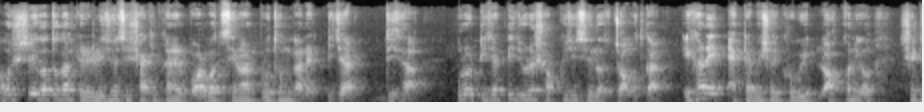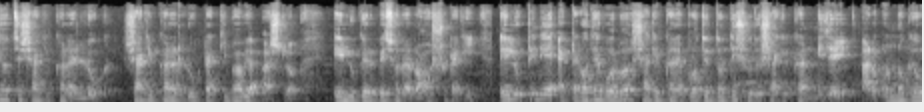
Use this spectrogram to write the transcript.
অবশ্যই গতকালকে রিলিজ হয়েছে শাকিব খানের বরবাদ সিনেমার প্রথম গানের টিজার দ্বিধা। পুরো টিজারটি জুড়ে সব সবকিছু ছিল চমৎকার। এখানে একটা বিষয় খুবই লক্ষণীয়, সেটি হচ্ছে শাকিব খানের লুক শাকিব খানের লুকটা কীভাবে আসলো? এই লুকের পেছনের রহস্যটা কি? এই লুকটি নিয়ে একটা কথাই বলব, শাকিব খানের প্রতিদ্বন্দ্বী শুধু শাকিব খান নিজেই, আর অন্য কেউ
